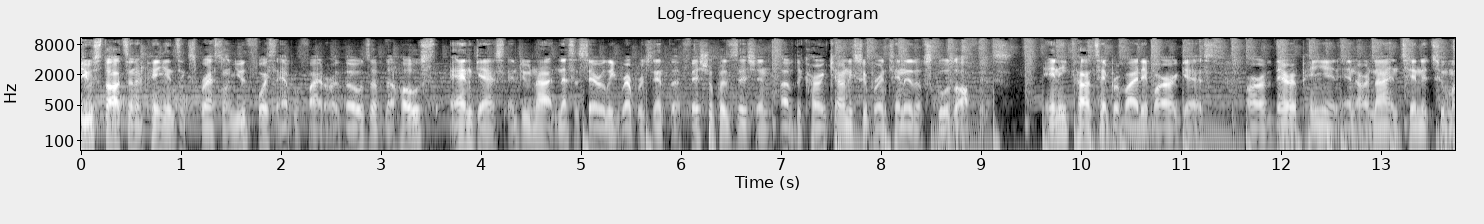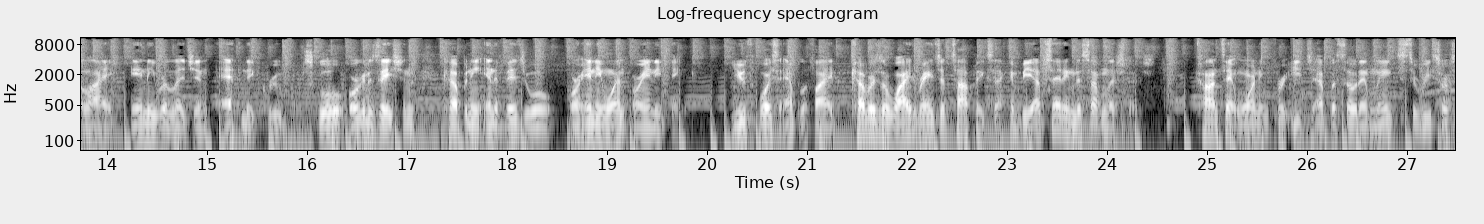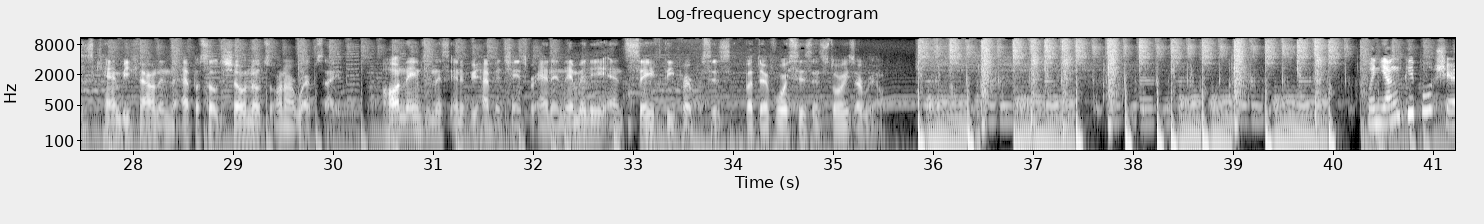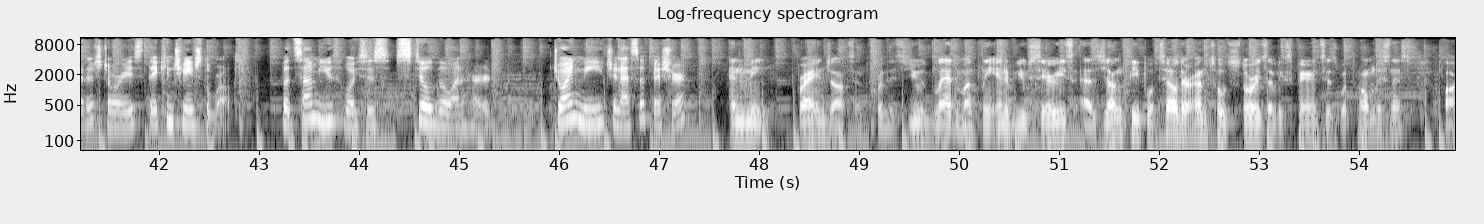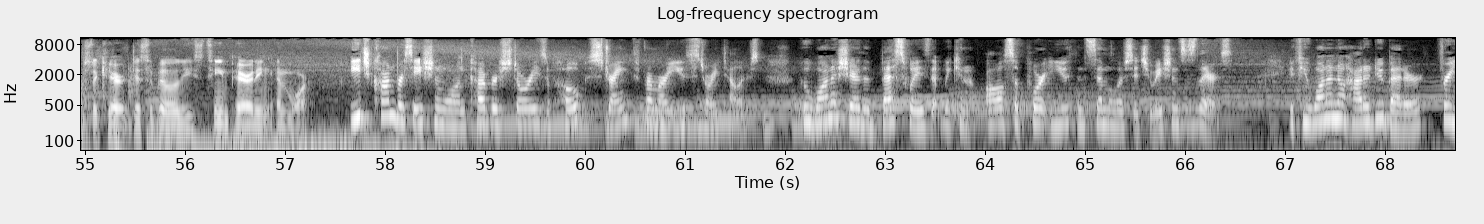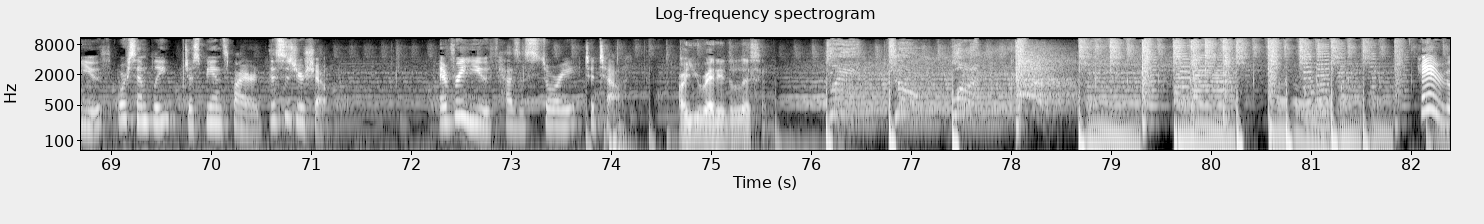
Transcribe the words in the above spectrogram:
views, thoughts, and opinions expressed on Youth Voice Amplified are those of the host and guests and do not necessarily represent the official position of the Kern County Superintendent of Schools office. Any content provided by our guests are of their opinion and are not intended to malign any religion, ethnic group, school, organization, company, individual, or anyone or anything. Youth Voice Amplified covers a wide range of topics that can be upsetting to some listeners. Content warning for each episode and links to resources can be found in the episode show notes on our website. All names in this interview have been changed for anonymity and safety purposes, but their voices and stories are real. When young people share their stories, they can change the world. But some youth voices still go unheard. Join me, Gennessa Fisher, and me, Brian Johnson, for this youth led monthly interview series as young people tell their untold stories of experiences with homelessness, foster care, disabilities, teen parenting, and more. Each conversation will uncover stories of hope, strength from our youth storytellers, who want to share the best ways that we can all support youth in similar situations as theirs. If you want to know how to do better for youth or simply just be inspired, this is your show. Every youth has a story to tell. Are you ready to listen?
